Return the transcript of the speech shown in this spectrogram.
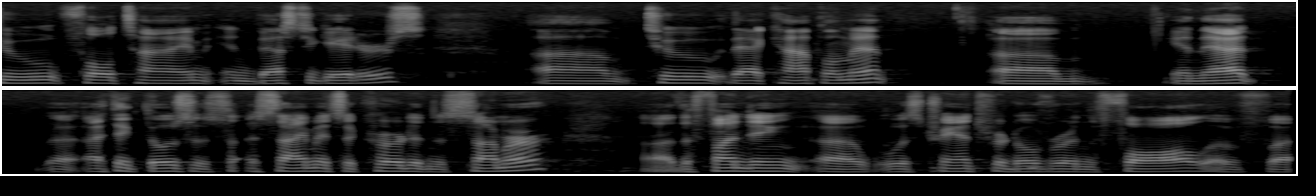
two full-time investigators um, to that complement. Um, and that, uh, I think those ass- assignments occurred in the summer. Uh, the funding uh, was transferred over in the fall of uh,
